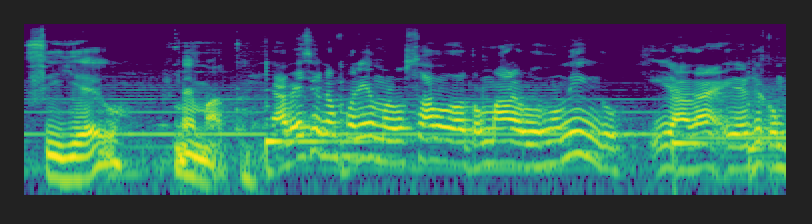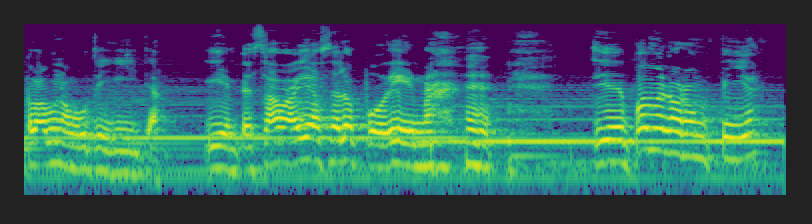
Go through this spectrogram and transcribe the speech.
Se chego, me matam. A vezes nos poníamos os sábados a tomar os domingos e eu comprava uma botellita e começava aí a fazer os poemas. e depois me lo rompia.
